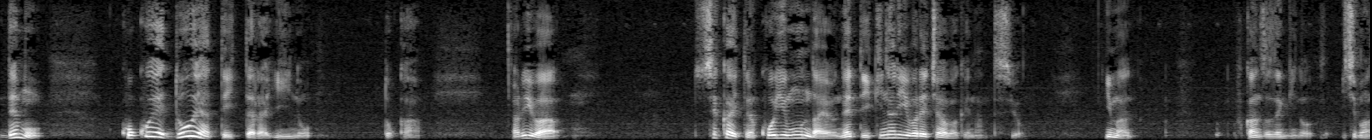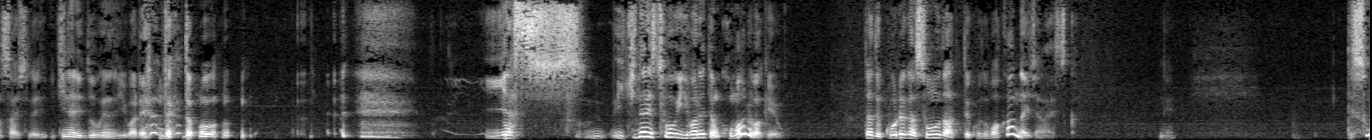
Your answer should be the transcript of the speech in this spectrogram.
でもここへどうやって行ったらいいの？とかあるいは世界ってのはこういうもんだよねっていきなり言われちゃうわけなんですよ。今不完座前期の一番最初でいきなり道元で言われるんだけどいやいきなりそう言われても困るわけよ。だってこれがそうだってこと分かんないじゃないですか。ね、でそ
